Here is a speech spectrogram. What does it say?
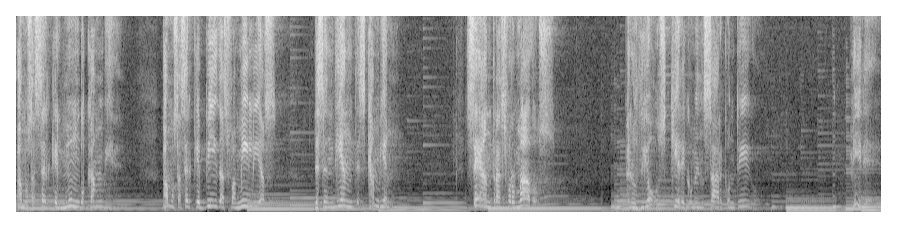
Vamos a hacer que el mundo cambie. Vamos a hacer que vidas, familias, descendientes cambien. Sean transformados. Pero Dios quiere comenzar contigo. Mire,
